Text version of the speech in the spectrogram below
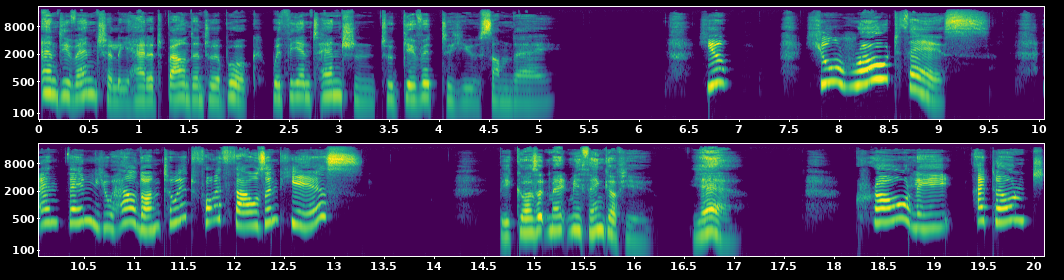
and eventually had it bound into a book with the intention to give it to you some day. You. you wrote this! And then you held on to it for a thousand years? Because it made me think of you. Yeah. Crowley, I don't.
